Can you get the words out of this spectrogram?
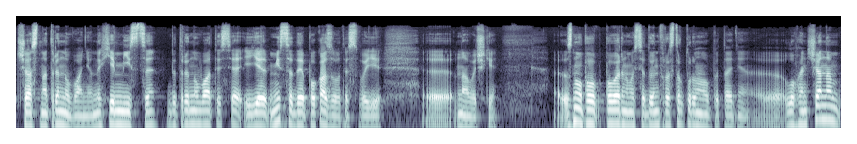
час на тренування, у них є місце, де тренуватися, і є місце, де показувати свої е, навички. Знову повернемося до інфраструктурного питання. Луганчанам,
